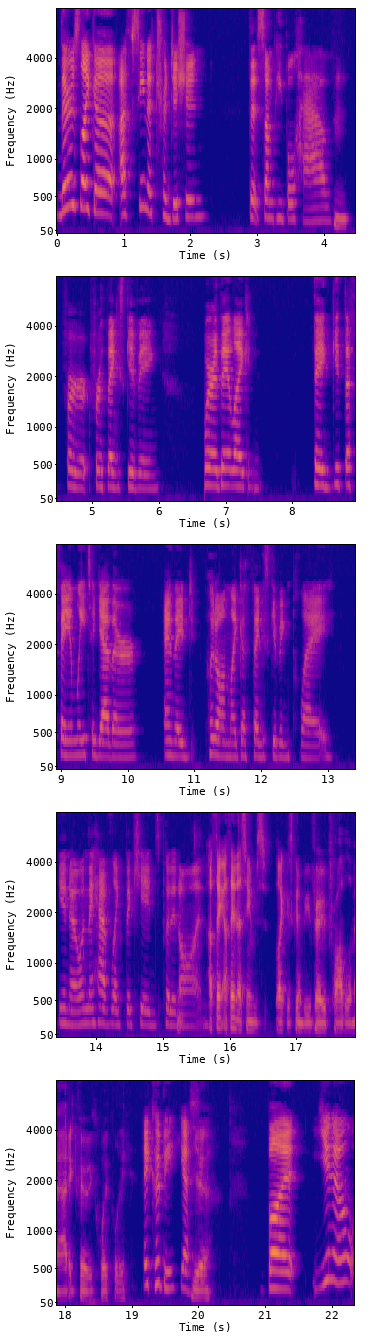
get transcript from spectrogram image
there's like a i've seen a tradition that some people have Hmm. for for thanksgiving where they like they get the family together and they put on like a thanksgiving play you know and they have like the kids put it Hmm. on I think. I think that seems like it's going to be very problematic very quickly. it could be yes Yeah. but you know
